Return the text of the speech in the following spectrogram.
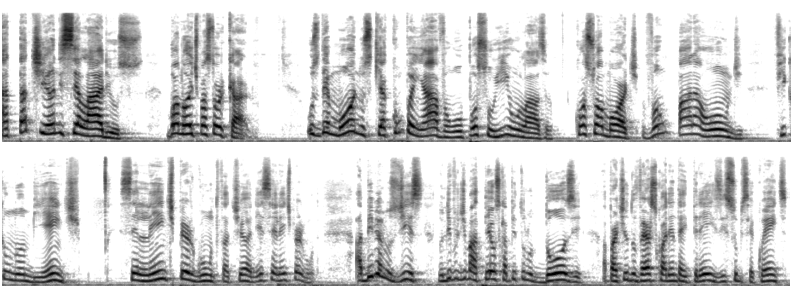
A Tatiane Celários. Boa noite, pastor Carlos. Os demônios que acompanhavam ou possuíam o Lázaro, com a sua morte, vão para onde? Ficam no ambiente? Excelente pergunta, Tatiane, excelente pergunta. A Bíblia nos diz, no livro de Mateus, capítulo 12, a partir do verso 43 e subsequentes,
